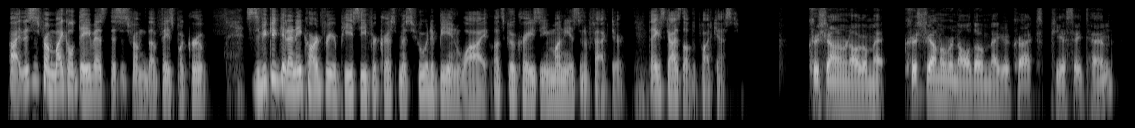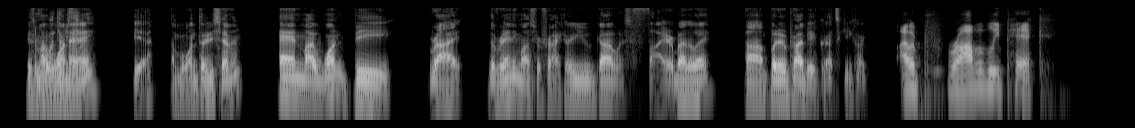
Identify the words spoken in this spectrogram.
All right, this is from Michael Davis. This is from the Facebook group. It says if you could get any card for your PC for Christmas, who would it be and why? Let's go crazy. Money isn't a factor. Thanks, guys. Love the podcast. Cristiano Ronaldo, me- Cristiano Ronaldo Mega Cracks PSA 10 is Number my one A. Yeah, number 137. And my 1B, right, the Randy Moss refractor you got was fire, by the way. Um, but it would probably be a Gretzky card. I would probably pick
